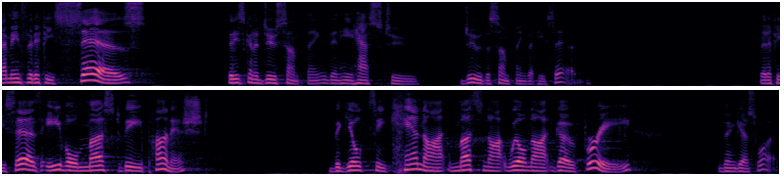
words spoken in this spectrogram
That means that if He says that He's going to do something, then He has to do the something that He said. That if He says evil must be punished, the guilty cannot, must not, will not go free, then guess what?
